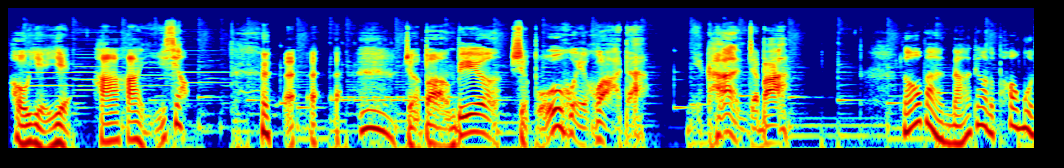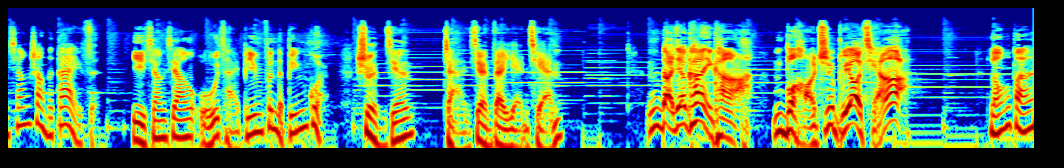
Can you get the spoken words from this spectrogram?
猴爷爷哈哈一笑。这棒冰是不会化的，你看着吧。老板拿掉了泡沫箱上的盖子，一箱箱五彩缤纷的冰棍儿瞬间展现在眼前。大家看一看啊，不好吃不要钱啊！老板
